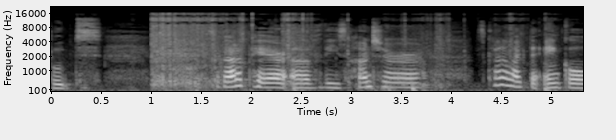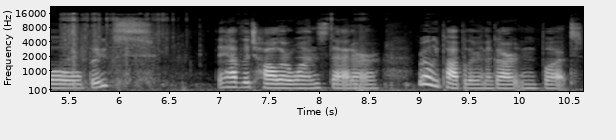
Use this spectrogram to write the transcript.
boots. So I got a pair of these Hunter, it's kind of like the ankle boots. They have the taller ones that are really popular in the garden, but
